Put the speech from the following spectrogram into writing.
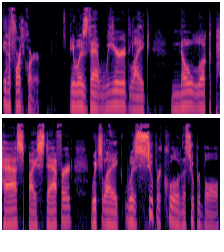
in the fourth quarter. It was that weird like no look pass by Stafford, which like was super cool in the Super Bowl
